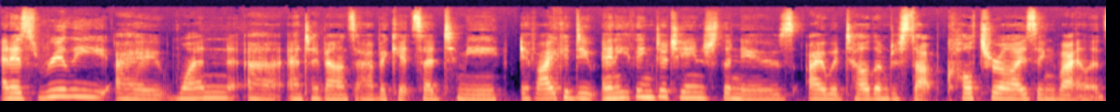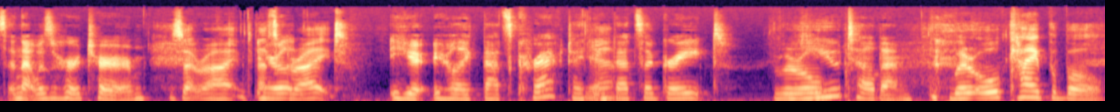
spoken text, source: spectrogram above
And it's really, I one uh, anti-violence advocate said to me, if I could do anything to change the news, I would tell them to stop culturalizing violence, and that was her term. Is that right? That's you're- great. You're, you're like, that's correct. I Yeah. think that's a great. We're all- you tell them. We're all capable,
